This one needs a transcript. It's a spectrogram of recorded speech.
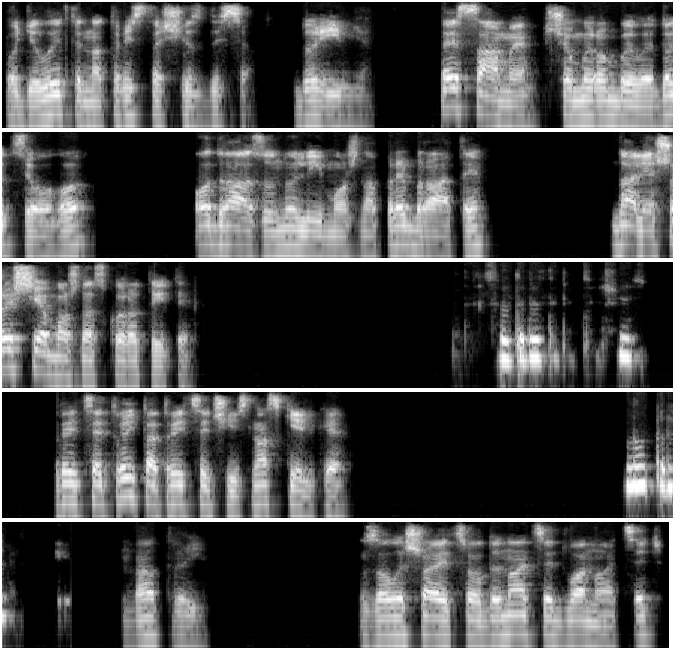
поділити на 360. Дорівнює. Те саме, що ми робили до цього. Одразу нулі можна прибрати. Далі, що ще можна скоротити? 33, 36. 33 та 36. Наскільки? Ну, 3. На 3. Залишається 11, 12.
